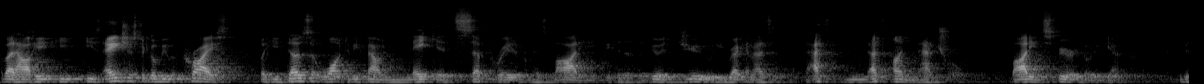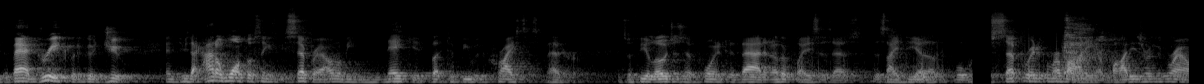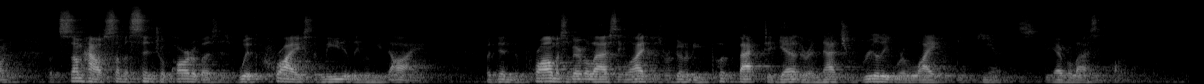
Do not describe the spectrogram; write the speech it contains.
about how he, he, he's anxious to go be with Christ, but he doesn't want to be found naked, separated from his body, because as a good Jew, he recognizes that's, that's unnatural. Body and spirit go together. He was a bad Greek, but a good Jew. And he's like, I don't want those things to be separate. I don't want to be naked, but to be with Christ is better. And so theologians have pointed to that in other places as this idea of, well, we're separated from our body, our bodies are in the ground, but somehow some essential part of us is with Christ immediately when we die. But then the promise of everlasting life is we're going to be put back together, and that's really where life begins, the everlasting part.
